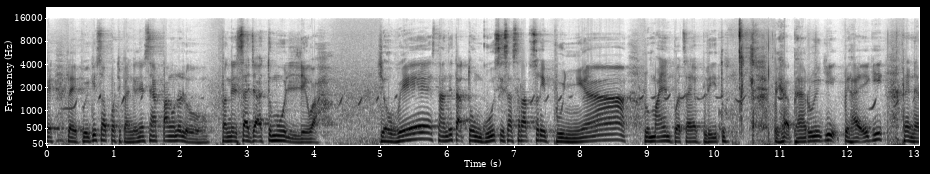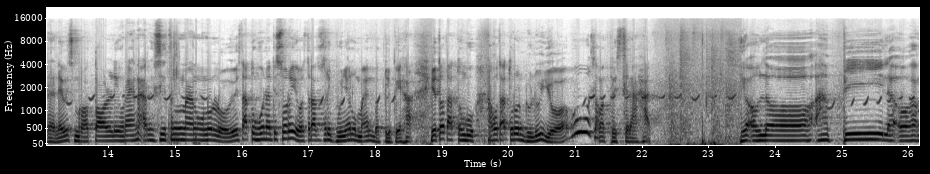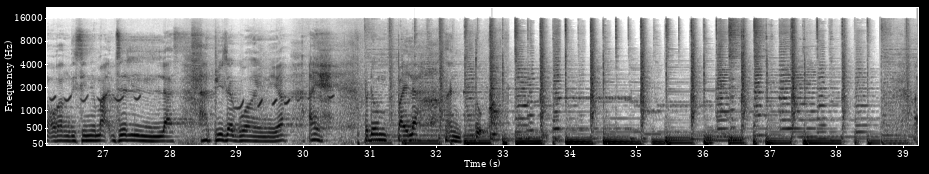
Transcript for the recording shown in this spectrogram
eh lah ibu iki sapa? Dipanggilnya siapa ngono lho? Panggil saja Atu Muli wah. Ya wes nanti tak tunggu sisa 100 ribunya. Lumayan buat saya beli itu PH baru iki PH iki renda-renda wis merotoli ora enak risi tenan ngono lho wis tak tunggu nanti sore yo 100 ribunya lumayan buat beli PH ya toh tak tunggu aku tak turun dulu yo uh selamat beristirahat Ya Allah, apilah orang-orang di sini mak jelas. Apilah gua ini ya. Eh, pedompailah ngantuk.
